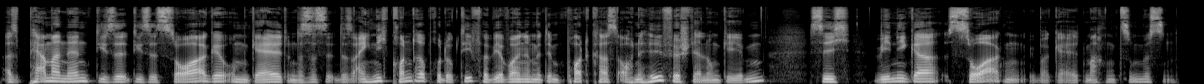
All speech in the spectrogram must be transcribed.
Also permanent diese, diese Sorge um Geld. Und das ist, das ist eigentlich nicht kontraproduktiv, weil wir wollen ja mit dem Podcast auch eine Hilfestellung geben, sich weniger Sorgen über Geld machen zu müssen.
